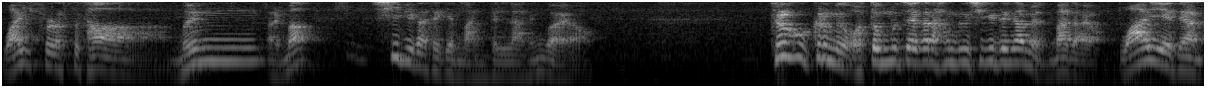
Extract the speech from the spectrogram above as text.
y 플러스 3은 얼마? 12가 되게 만들라는 거예요. 결국 그러면 어떤 문제가 항등식이 되냐면 맞아요. y에 대한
